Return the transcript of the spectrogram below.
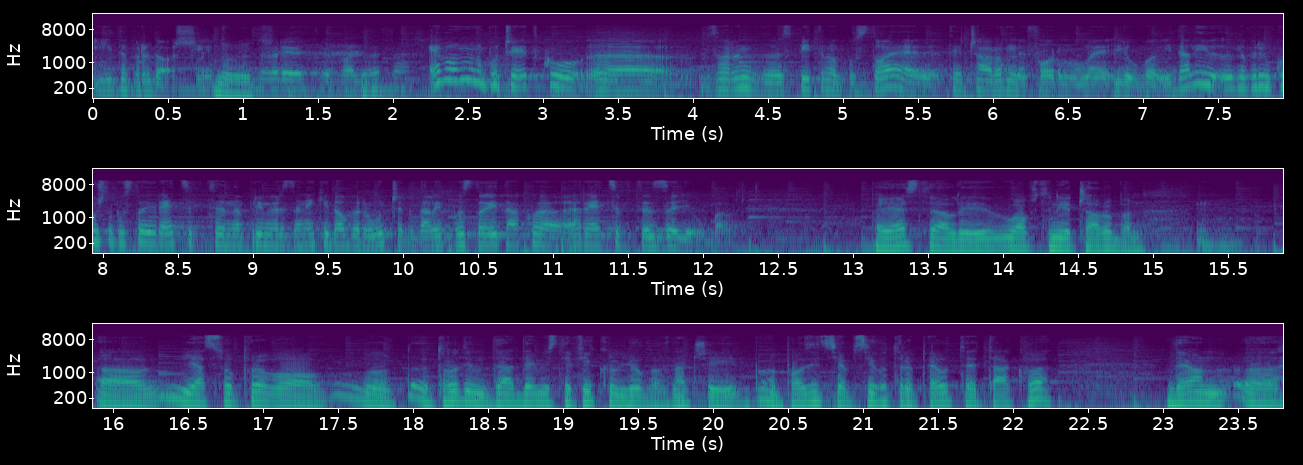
i dobrodošli. Dobro jutro. Dobro jutro, bolje vas našli. Evo odmah na početku, e, Zoran, da vas pitamo, postoje te čarobne formule ljubavi? Da li, na primjer, ko što postoji recept, na primjer, za neki dobar ručak, da li postoji tako recept za ljubav? Pa jeste, ali uopšte nije čaroban. Uh, ja se upravo uh, trudim da demistifikujem ljubav. Znači, pozicija psihoterapeuta je takva da je on uh,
